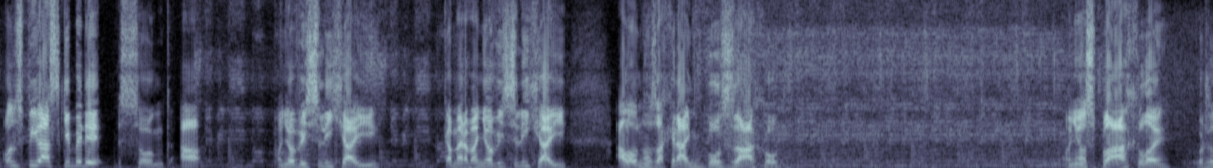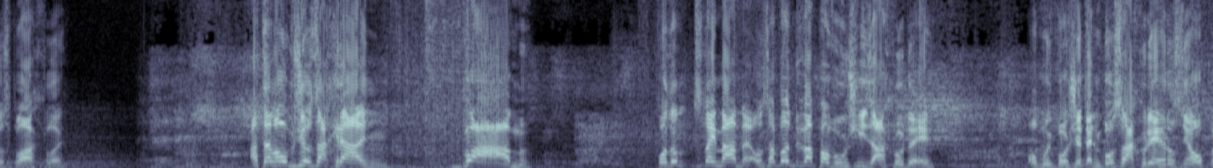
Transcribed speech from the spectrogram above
On zpívá Skibidi song a oni ho vyslýchají. Kameramani ho vyslýchají, ale on ho zachrání boss záchod. Oni ho spláchli. Proč ho spláchli? A ten obří ho zachrání. BAM! Potom, co tady máme? On zabil dva pavouší záchody. O můj bože, ten boss záchod je hrozně OP.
